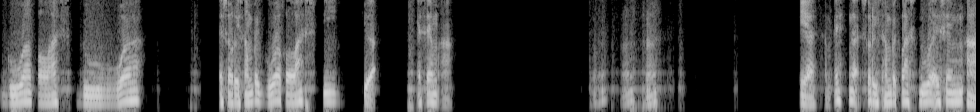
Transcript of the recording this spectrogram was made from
gua kelas 2 eh sorry sampai gua kelas 3 SMA iya sampai eh nggak sorry sampai kelas 2 SMA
